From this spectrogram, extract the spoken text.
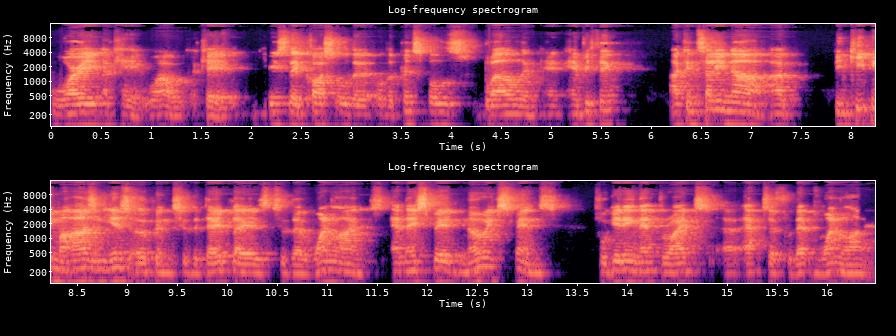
worry okay wow okay yes, they cost all the all the principals well and, and everything. I can tell you now, I've been keeping my eyes and ears open to the day players, to the one-liners, and they spared no expense for getting that right uh, actor for that one line.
